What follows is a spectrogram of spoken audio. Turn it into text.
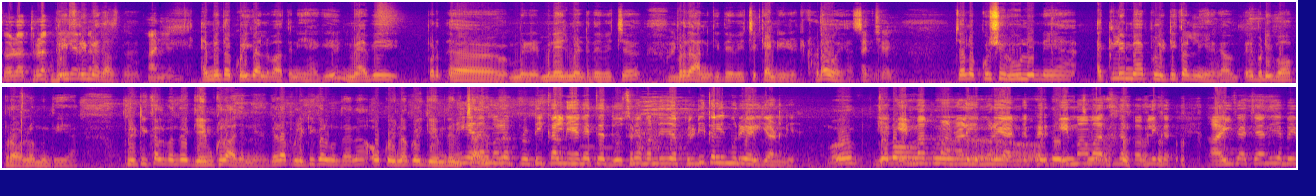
ਥੋੜਾ ਥੋੜਾ ਬਰੀਫਲੀ ਮੈਂ ਦੱਸਦਾ। ਹਾਂਜੀ ਹਾਂਜੀ। ਐਵੇਂ ਤਾਂ ਕੋਈ ਗੱਲਬਾਤ ਨਹੀਂ ਹੈਗੀ। ਮੈਂ ਵੀ ਮੈਨੇਜਮੈਂਟ ਦੇ ਵਿੱਚ ਪ੍ਰਧਾਨਗੀ ਦੇ ਵਿੱਚ ਕੈਂਡੀਡੇਟ ਖੜਾ ਹੋਇਆ ਸੀ। ਅੱਛਾ ਜੀ। ਚਲੋ ਕੁਝ ਰੂਲ ਹੁੰਦੇ ਆ। ਐਕਚੁਅਲੀ ਮੈਂ ਪੋਲੀਟੀਕਲ ਨਹੀਂ ਹੈਗਾ। ਇਹ ਬੜੀ ਬਹੁਤ ਪ੍ਰੋਬਲਮ ਹੁੰਦੀ ਆ। ਪੋਲੀਟੀਕਲ ਬੰਦੇ ਗੇਮ ਖਿਲਾ ਜਾਂਦੇ ਆ। ਜਿਹੜਾ ਪੋਲੀਟੀਕਲ ਹੁੰਦਾ ਨਾ ਉਹ ਕੋਈ ਨਾ ਕੋਈ ਗੇਮ ਦੇ ਵਿੱਚ ਆ ਜਾਂਦਾ। ਮਤਲਬ ਪੋਲੀਟੀਕਲ ਨਹੀਂ ਹੈਗੇ ਤੇ ਦੂਸਰੇ ਬੰਦੇ ਜੇ ਪੋਲੀਟੀਕਲੀ ਮੁਰੇ ਆਈ ਜਾਣਗੇ। ਜੇ ਗੇਮਾਂ ਘਮਾਉਣ ਵਾਲੀ ਮੁਰੇ ਆਣਗੇ ਫਿਰ ਗੇਮਾਂ ਵਾਸਤੇ ਤਾਂ ਪਬਲਿਕ ਆਹੀ ਤਾਂ ਚਾਹੁੰਦੀ ਹੈ ਵੀ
